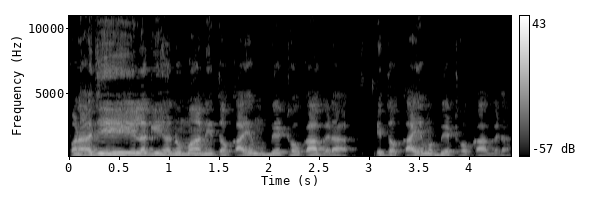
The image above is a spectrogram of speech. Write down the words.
પણ હજી લગી હનુમાન એ તો કાયમ બેઠો કાગડા એ તો કાયમ બેઠો કાગડા.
